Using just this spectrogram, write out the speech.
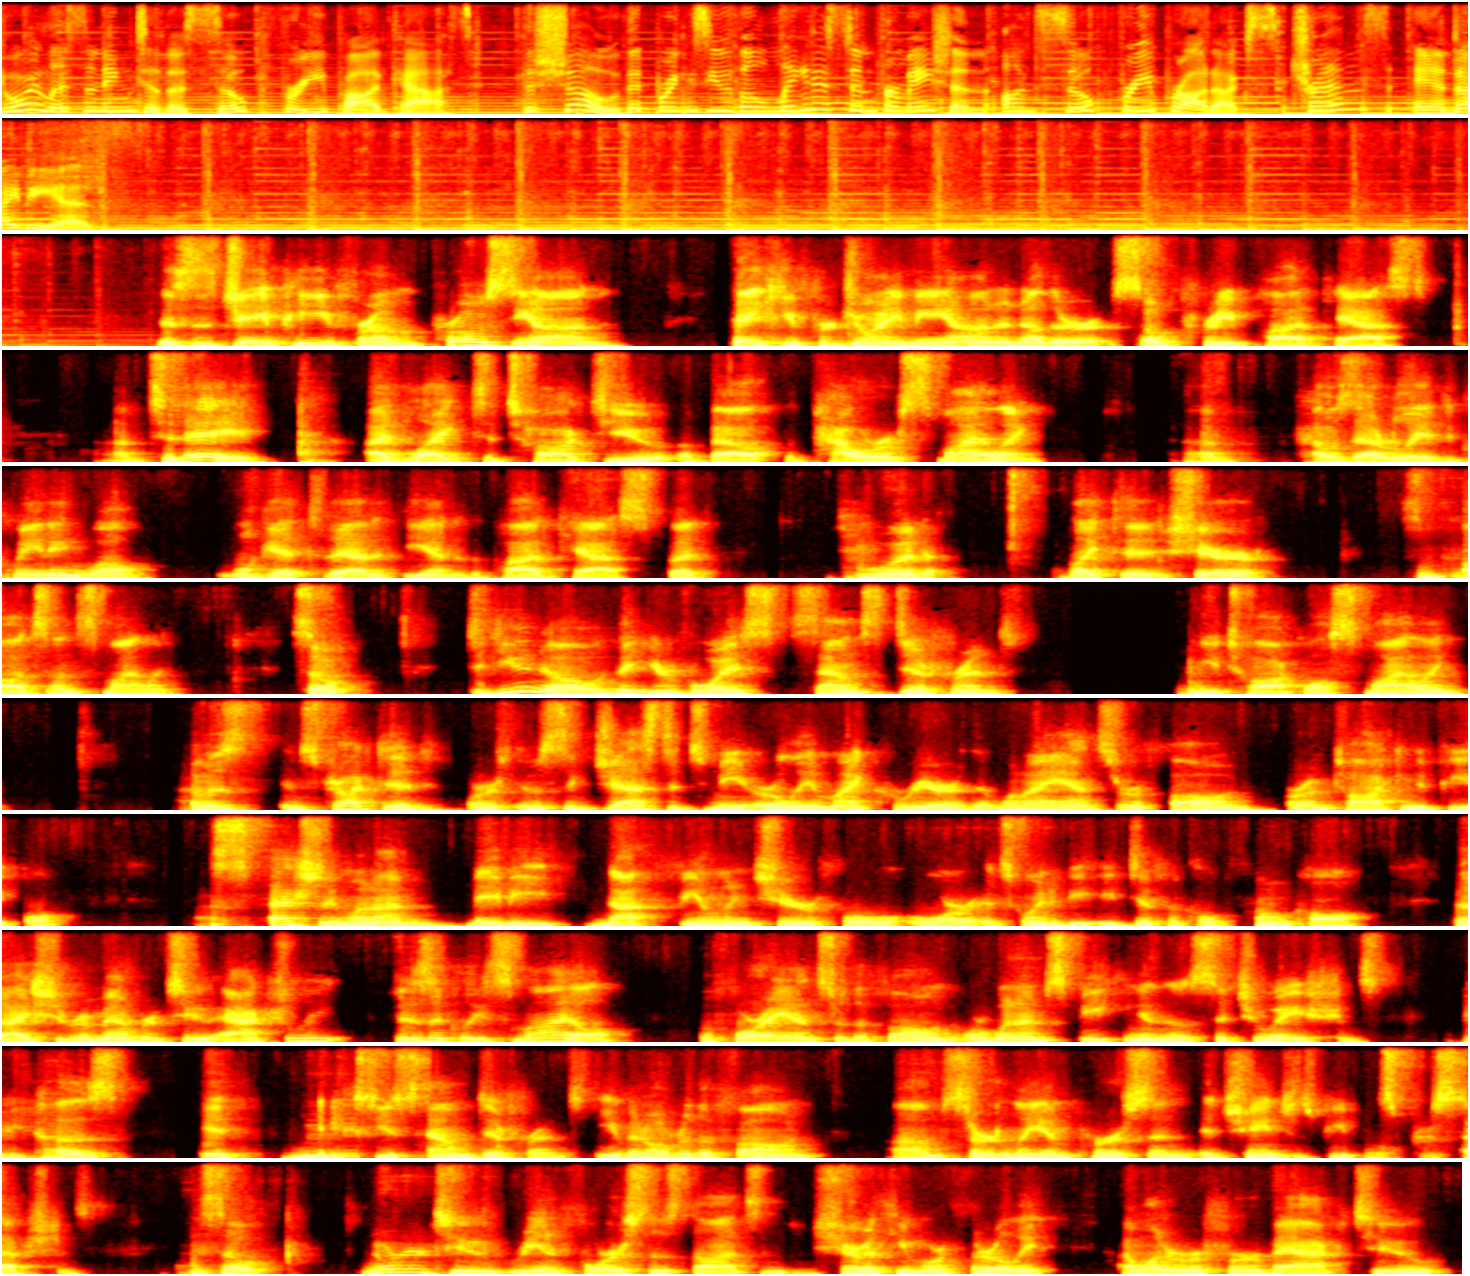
You're listening to the Soap Free Podcast, the show that brings you the latest information on soap free products, trends, and ideas. This is JP from Procyon. Thank you for joining me on another Soap Free podcast. Uh, today, I'd like to talk to you about the power of smiling. Um, how is that related to cleaning? Well, we'll get to that at the end of the podcast, but would like to share some thoughts on smiling. So, did you know that your voice sounds different when you talk while smiling? I was instructed, or it was suggested to me early in my career, that when I answer a phone or I'm talking to people, especially when I'm maybe not feeling cheerful or it's going to be a difficult phone call, that I should remember to actually physically smile before I answer the phone or when I'm speaking in those situations because it makes you sound different. Even over the phone, um, certainly in person, it changes people's perceptions. And so, in order to reinforce those thoughts and share with you more thoroughly, I want to refer back to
